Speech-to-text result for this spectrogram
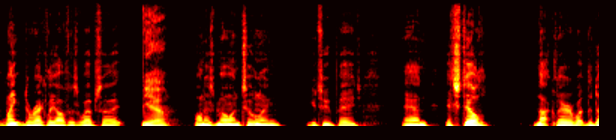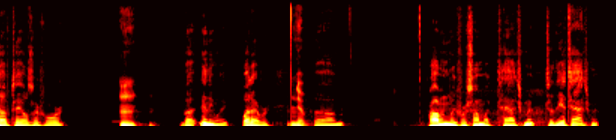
linked directly off his website. Yeah, on his Mowen Tooling YouTube page, and it's still not clear what the dovetails are for. Mm. But anyway, whatever. Yeah. Um, probably for some attachment to the attachment.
